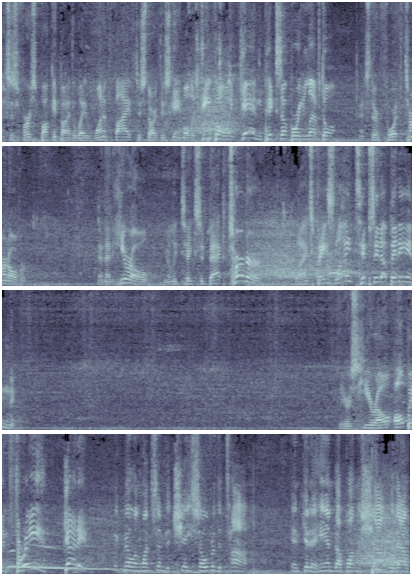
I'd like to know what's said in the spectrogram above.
That's his first bucket, by the way. One of five to start this game. Oladipo again picks up where he left off. That's their fourth turnover. And then Herro nearly takes it back. Turner, lags baseline, tips it up and in. Here's Herro, open three, got it. McMillan wants them to chase over the top and get a hand up on the shot without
